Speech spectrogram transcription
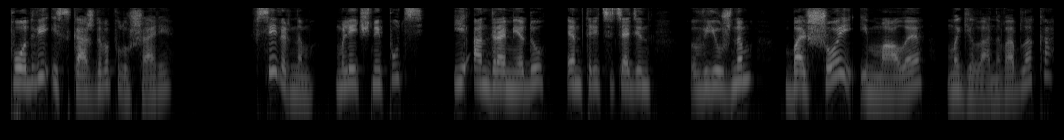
по две из каждого полушария. В северном — Млечный Путь и Андромеду М-31, в южном — Большое и Малое Магеллановы облака.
